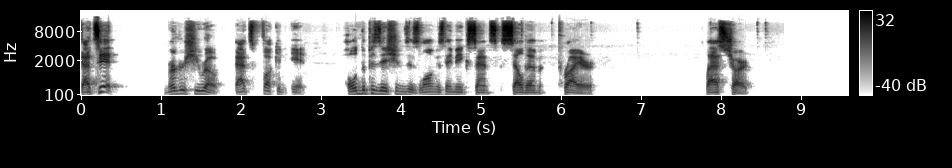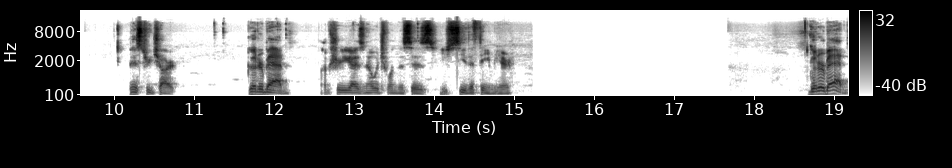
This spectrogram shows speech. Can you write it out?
That's it. Murder she wrote. That's fucking it. Hold the positions as long as they make sense. Sell them prior. Last chart. Mystery chart. Good or bad? I'm sure you guys know which one this is. You see the theme here. Good or bad?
